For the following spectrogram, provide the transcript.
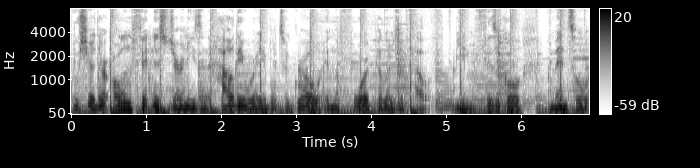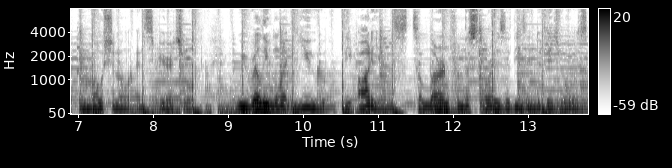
who share their own fitness journeys and how they were able to grow in the four pillars of health being physical, mental, emotional, and spiritual. We really want you, the audience, to learn from the stories of these individuals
